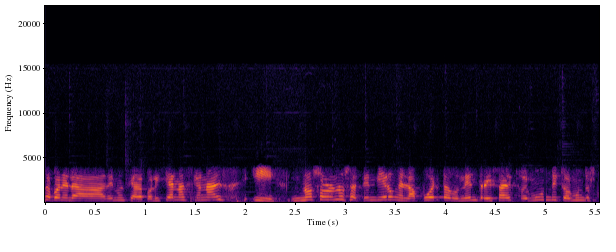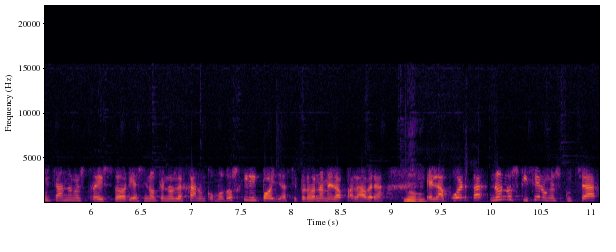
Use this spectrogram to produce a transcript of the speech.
a poner la denuncia a la Policía Nacional y no solo nos atendieron en la puerta donde entra y sale todo el mundo y todo el mundo escuchando nuestra historia, sino que nos dejaron como dos gilipollas, y perdóname la palabra, No. en la puerta, no nos quisieron escuchar,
